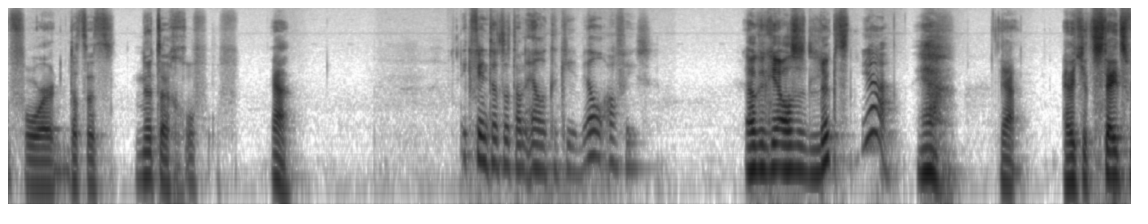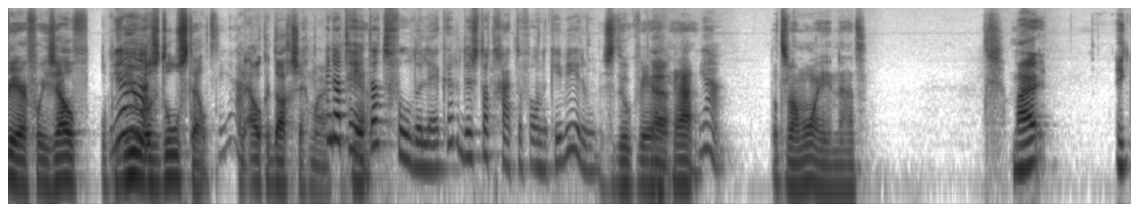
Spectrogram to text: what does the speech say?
voordat het nuttig of, of ja, Ik vind dat het dan elke keer wel af is. Elke keer als het lukt, Ja, ja. En dat je het steeds weer voor jezelf opnieuw Ja. als doel stelt. ja. En elke dag, zeg maar. En dat, heet, Ja. dat voelde lekker, dus dat ga ik de volgende keer weer doen. Dus dat doe ik weer. Ja. Ja. Ja, dat is wel mooi inderdaad. Maar ik,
